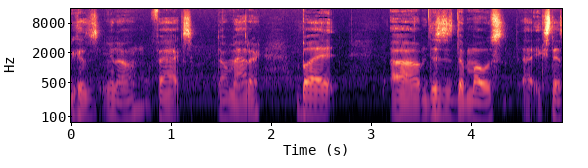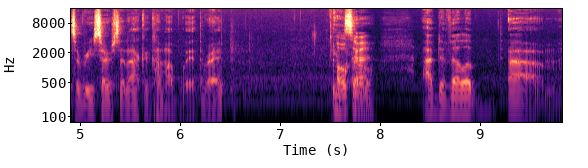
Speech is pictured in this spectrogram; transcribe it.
because you know facts don't matter. But um, this is the most uh, extensive research that I could come up with, right? And Okay. So I've developed um,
